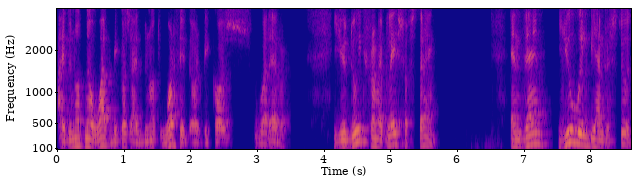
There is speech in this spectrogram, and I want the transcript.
i do not know what because i do not worth it or because whatever you do it from a place of strength and then you will be understood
